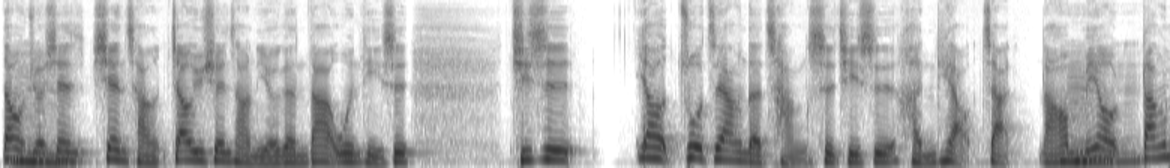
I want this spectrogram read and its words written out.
但我觉得现、现场教育现场里有一个很大的问题是，其实要做这样的尝试，其实很挑战。然后没有、嗯当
